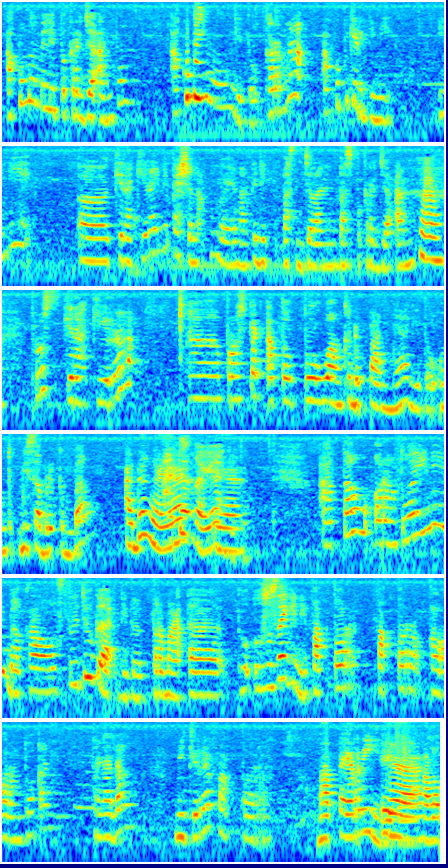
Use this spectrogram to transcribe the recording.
aku memilih pekerjaan pun aku bingung gitu. Karena aku pikir gini ini eh, kira-kira ini passion aku nggak ya nanti di, pas dijalanin pas pekerjaan? Hah. terus kira-kira eh, prospek atau peluang ke depannya gitu untuk bisa berkembang ada nggak ya? ada nggak ya Iya. gitu? Atau orang tua ini bakal setuju gak gitu? Terma eh, khususnya gini faktor faktor kalau orang tua kan terkadang mikirnya faktor materi gitu Iya. ya kalau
